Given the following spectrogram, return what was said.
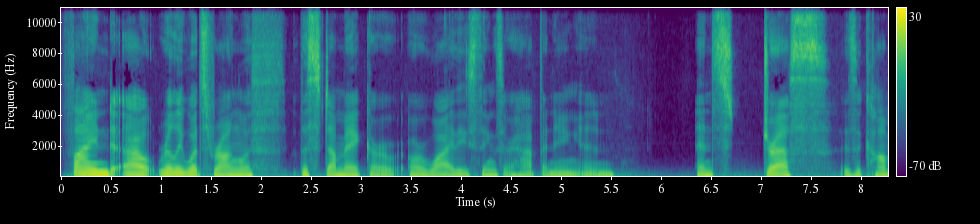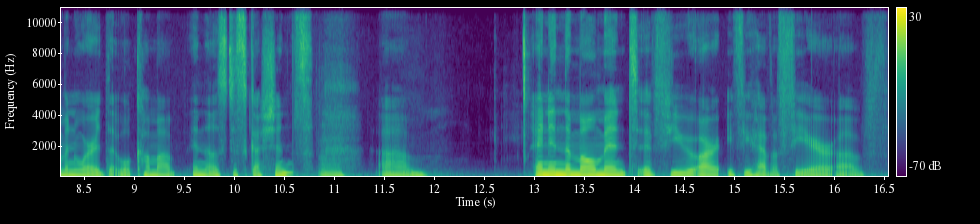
find out really what's wrong with the stomach or, or why these things are happening and and stress is a common word that will come up in those discussions mm. um, and in the moment if you are if you have a fear of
